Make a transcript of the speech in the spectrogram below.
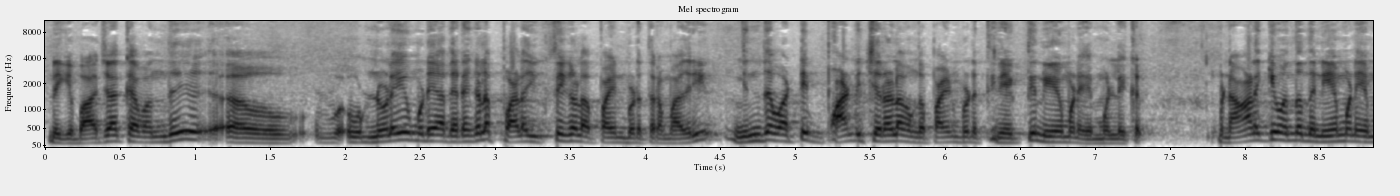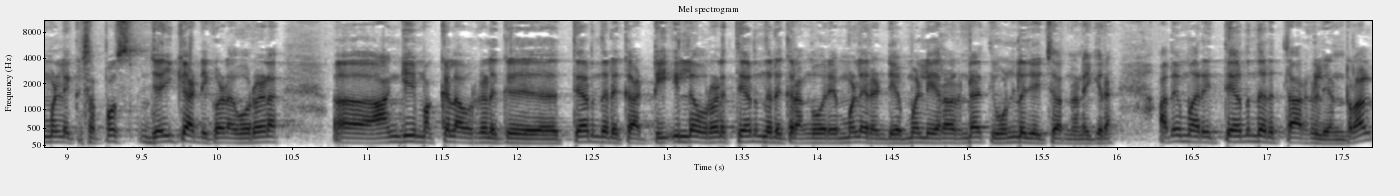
இன்றைக்கி பாஜக வந்து நுழைய முடியாத இடங்களில் பல யுக்திகளை பயன்படுத்துகிற மாதிரி இந்த வாட்டி பாண்டிச்சேரியில் அவங்க பயன்படுத்தின யுக்தி நியமன எம்எல்ஏக்கள். இப்போ நாளைக்கு வந்து அந்த நியமன எம்எல்ஏக்கு சப்போஸ் ஜெயிக்காட்டி கூட ஒருவேளை அங்கேயும் மக்கள் அவர்களுக்கு தேர்ந்தெடுக்காட்டி இல்லை ஒருவேளை தேர்ந்தெடுக்கிறாங்க ஒரு எம்எல்ஏ ரெண்டு எம்எல்ஏ ரெண்டாயிரத்தி ஒன்றில் ஜெயிச்சார்னு நினைக்கிறேன் அதே மாதிரி தேர்ந்தெடுத்தார்கள் என்றால்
